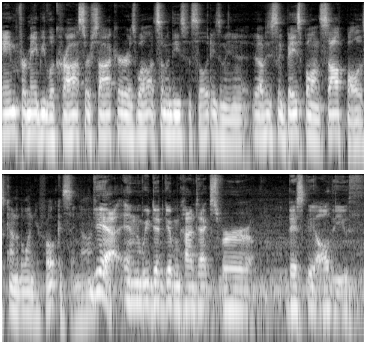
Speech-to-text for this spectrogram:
aim for maybe lacrosse or soccer as well at some of these facilities? I mean, uh, obviously baseball and softball is kind of the one you're focusing on. Yeah, and we did give them context for basically all the youth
